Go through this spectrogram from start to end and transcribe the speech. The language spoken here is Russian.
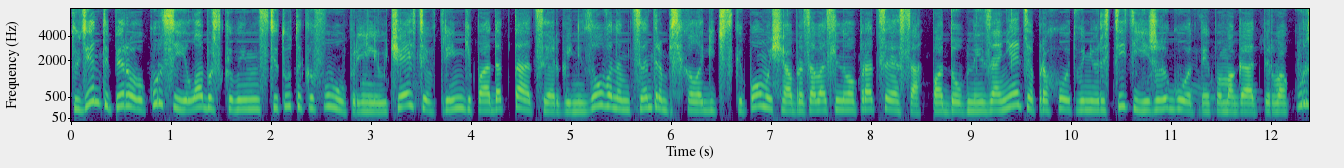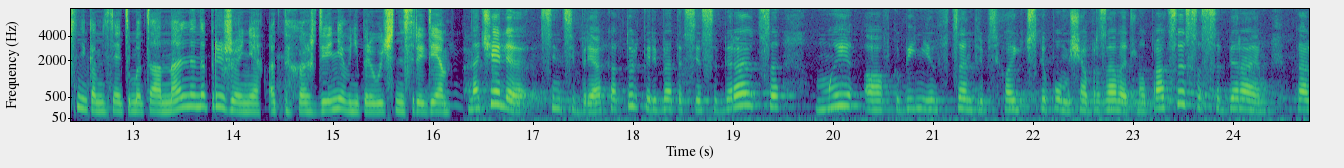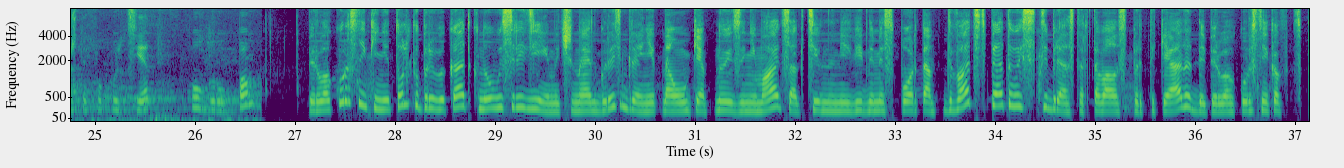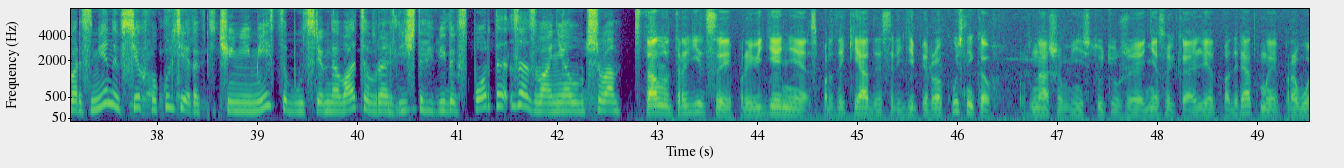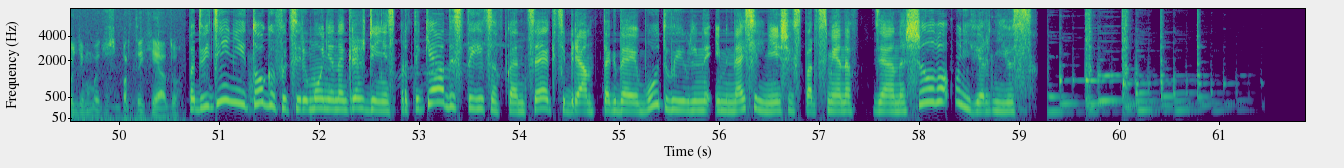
Студенты первого курса Елабужского института КФУ приняли участие в тренинге по адаптации, организованном Центром психологической помощи образовательного процесса. Подобные занятия проходят в университете ежегодно и помогают первокурсникам снять эмоциональное напряжение от нахождения в непривычной среде. В начале сентября, как только ребята все собираются, мы а, в, кабинете, в Центре психологической помощи образовательного процесса собираем каждый факультет по группам. Первокурсники не только привыкают к новой среде и начинают грызть гранит науки, но и занимаются активными видами спорта. 25 сентября стартовала спартакиада для первокурсников. Спортсмены всех факультетов в течение месяца будут соревноваться в различных видах спорта за звание лучшего. Стало традицией проведения спартакиады среди первокурсников. В нашем институте уже несколько лет подряд мы проводим эту спартакиаду. Подведение итогов и церемония награждения спартакиады состоится в конце октября. Тогда и будут выявлены имена сильнейших спортсменов. Диана Шилова, Univer News.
